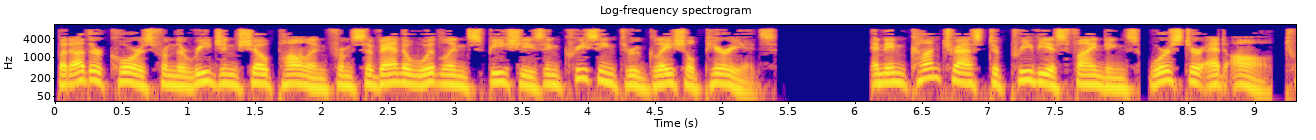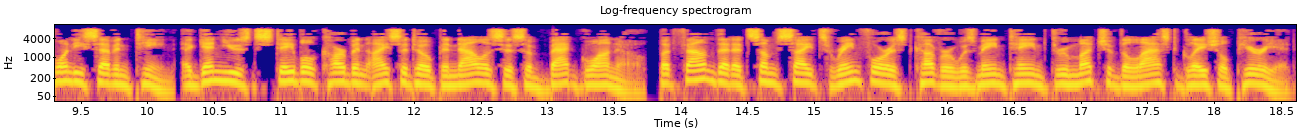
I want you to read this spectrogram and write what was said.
but other cores from the region show pollen from savanna woodland species increasing through glacial periods. And in contrast to previous findings, Wurster et al. 2017 again used stable carbon isotope analysis of bat guano, but found that at some sites rainforest cover was maintained through much of the last glacial period.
